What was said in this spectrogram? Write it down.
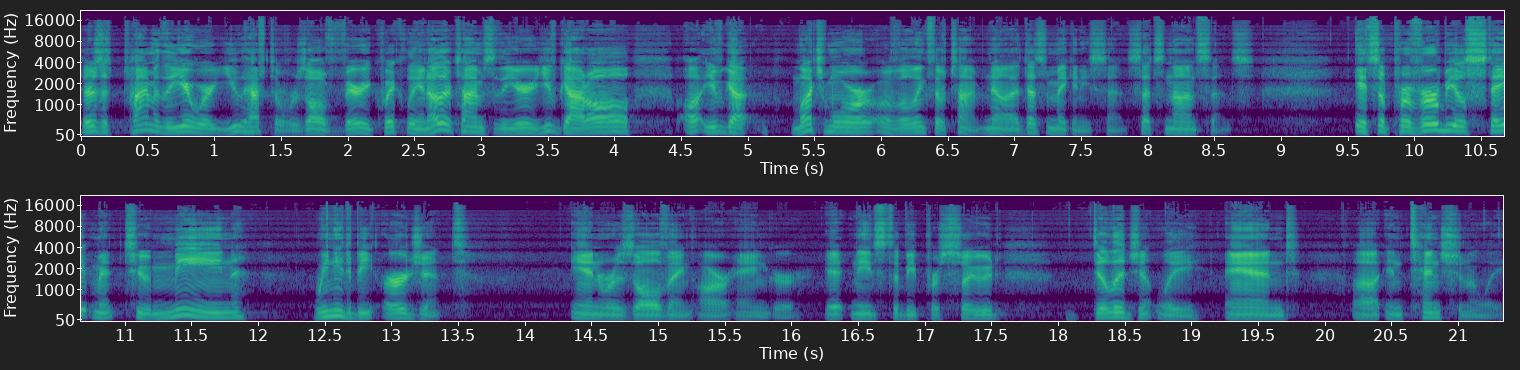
there's a time of the year where you have to resolve very quickly, and other times of the year you've got all, all you've got much more of a length of time. No, that doesn't make any sense. That's nonsense. It's a proverbial statement to mean we need to be urgent in resolving our anger. It needs to be pursued diligently and uh, intentionally.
